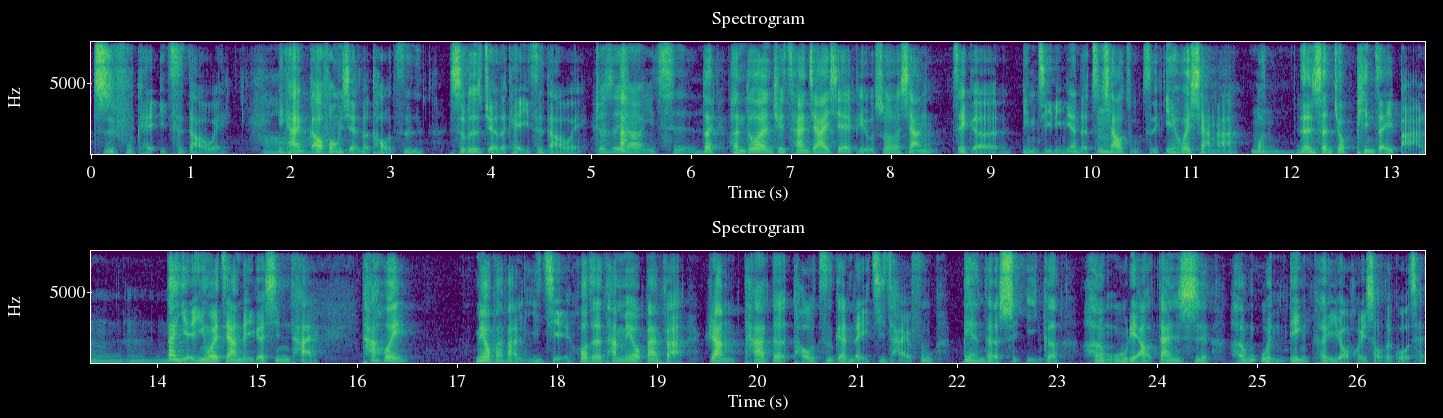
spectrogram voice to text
致富可以一次到位。哦你看高风险的投资，是不是觉得可以一次到位？就是要一次。对，很多人去参加一些，比如说像这个影集里面的直销组织，也会想啊，嗯我人生就拼这一把了。嗯嗯，但也因为这样的一个心态，他会没有办法理解，或者他没有办法让他的投资跟累积财富变得是一个很无聊，但是很稳定，可以有回收的过程。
